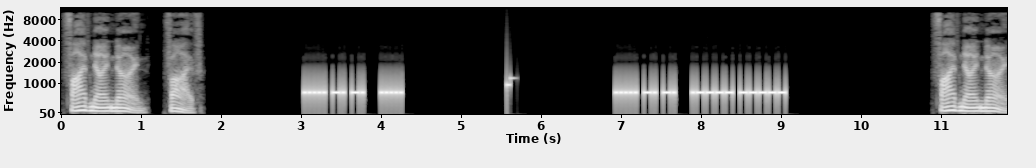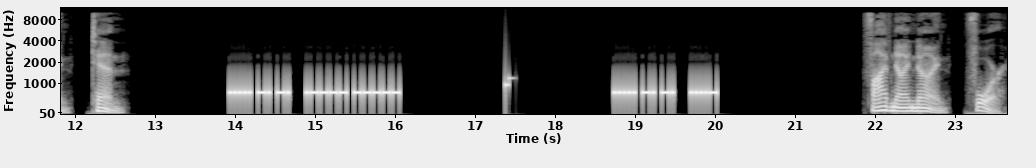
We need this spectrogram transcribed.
599, 5. 599, 10. 599, 4.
